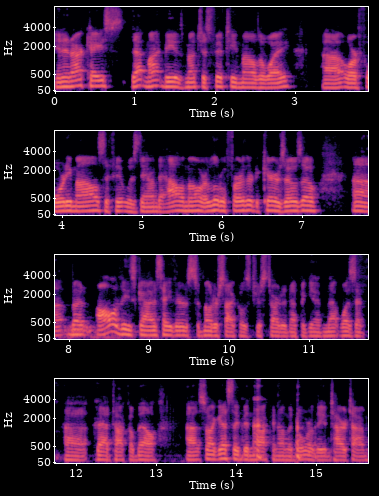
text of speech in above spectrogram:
And in our case, that might be as much as 15 miles away uh, or 40 miles if it was down to Alamo or a little further to Carrizozo. Uh, but all of these guys, hey, there's some motorcycles just started up again. That wasn't uh, bad Taco Bell. Uh, so I guess they've been knocking on the door the entire time.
